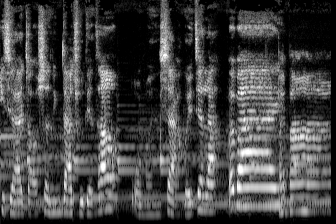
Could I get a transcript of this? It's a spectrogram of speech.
一起来找圣经大厨点餐哦！我们下回见啦，拜拜，拜拜。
